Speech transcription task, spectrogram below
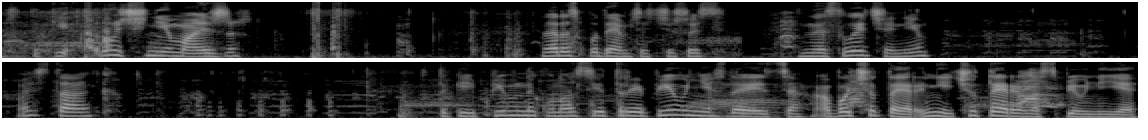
Ось такі ручні майже. Зараз подивимося, чи щось знесли, чи ні. Ось так. Такий півник. У нас є три півні, здається, або чотири. Ні, чотири у нас півні є.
